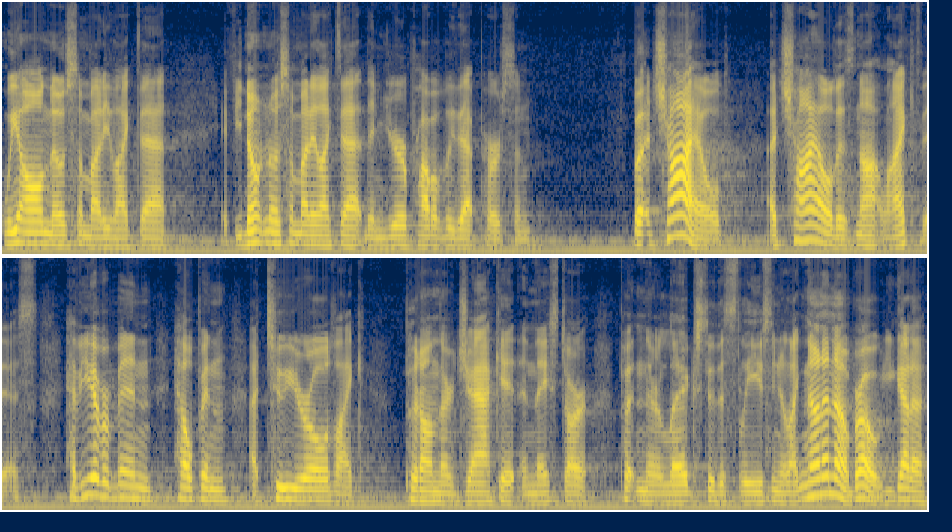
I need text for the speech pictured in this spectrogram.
We all know somebody like that. If you don't know somebody like that, then you're probably that person. But a child, a child is not like this. Have you ever been helping a two year old, like, put on their jacket and they start putting their legs through the sleeves? And you're like, no, no, no, bro, you got to,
